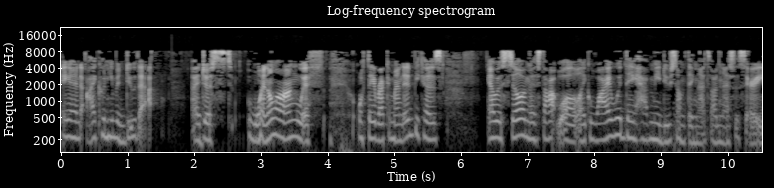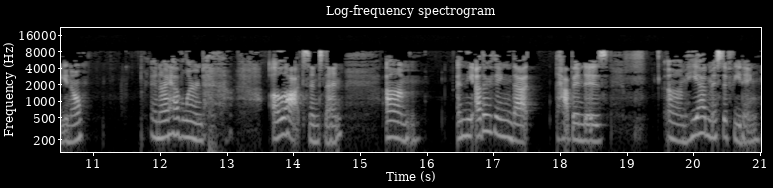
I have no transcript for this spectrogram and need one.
And I couldn't even do that. I just went along with what they recommended because I was still in this thought, well, like, why would they have me do something that's unnecessary, you know? And I have learned a lot since then. Um, and the other thing that happened is um, he had missed a feeding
